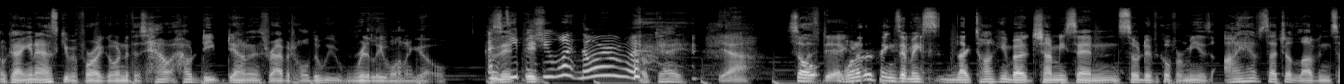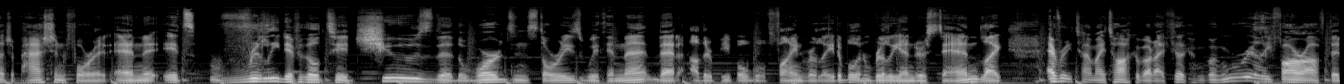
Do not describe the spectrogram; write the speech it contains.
Okay, I'm going to ask you before I go into this. How how deep down in this rabbit hole do we really want to go? As it- deep as you want, Norm. Okay. Yeah. So one of the things that makes like talking about shamisen so difficult for me is I have such a love and such a passion for it, and it's really difficult to choose the the words and stories within that that other people will find relatable and really understand. Like every time I talk about, it, I feel like I'm going really far off the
